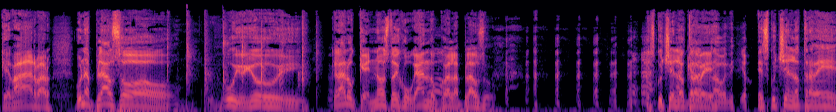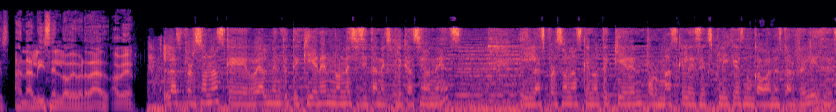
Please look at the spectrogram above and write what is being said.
¡Qué bárbaro! Un aplauso. Uy, uy, uy. Claro que no estoy jugando. ¿Cuál aplauso? Escúchenlo otra vez. Escúchenlo otra vez. Analícenlo de verdad. A ver. Las personas que realmente te quieren no necesitan explicaciones. Y las personas que no te quieren, por más que les expliques, nunca van a estar felices.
